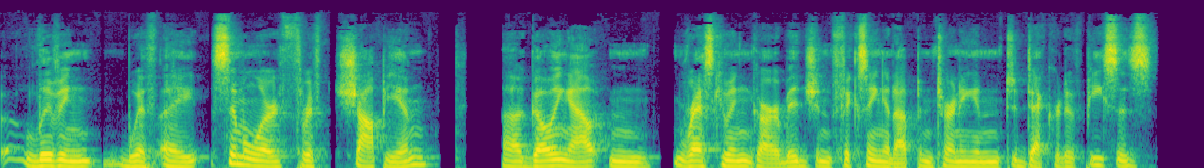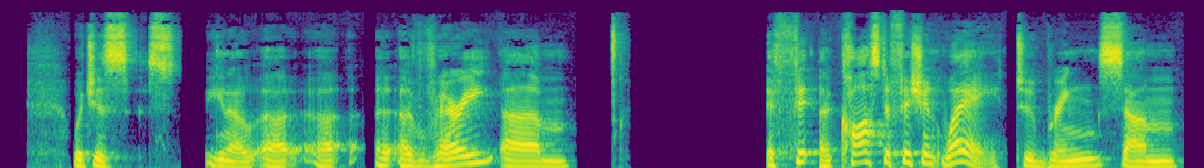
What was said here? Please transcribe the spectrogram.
living with a similar thrift shopian, uh, going out and rescuing garbage and fixing it up and turning it into decorative pieces, which is you know uh, a, a very um, a cost efficient way to bring some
